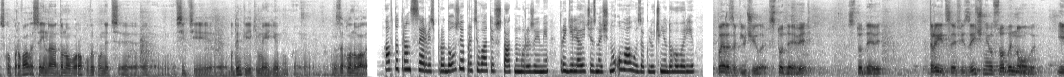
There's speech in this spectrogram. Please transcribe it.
скооперувалися і на до нового року виповнять всі ті будинки, які ми їм запланували. Автотранссервіс продовжує працювати в штатному режимі, приділяючи значну увагу заключенню договорів. Перезаключили 109, 109. Три це фізичні особи нові. І,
